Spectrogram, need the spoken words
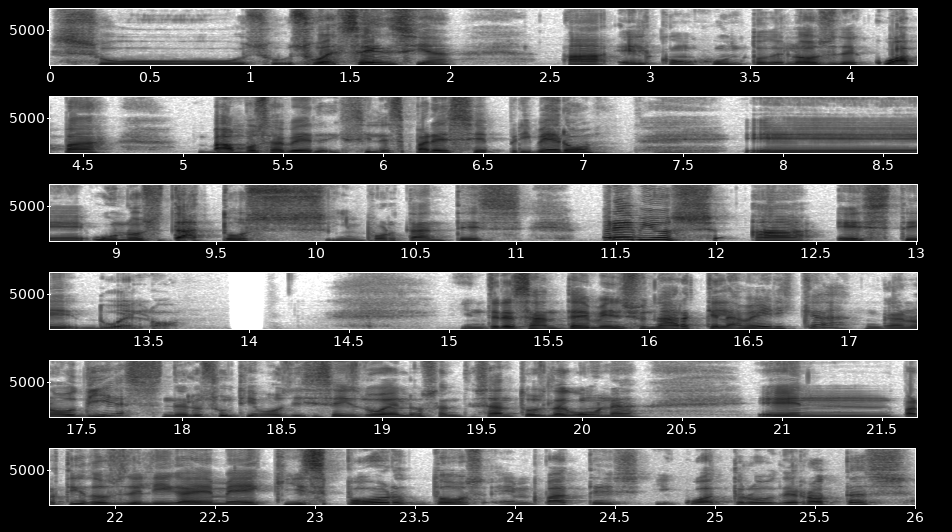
su, su esencia a el conjunto de los de Cuapa. Vamos a ver si les parece primero eh, unos datos importantes previos a este duelo. Interesante mencionar que el América ganó 10 de los últimos 16 duelos ante Santos Laguna en partidos de Liga MX por dos empates y cuatro derrotas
